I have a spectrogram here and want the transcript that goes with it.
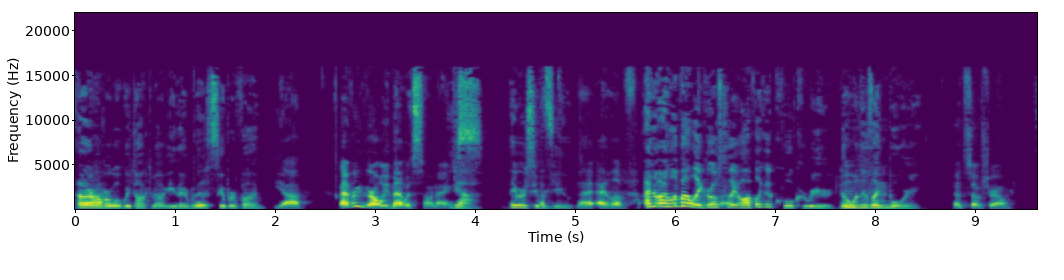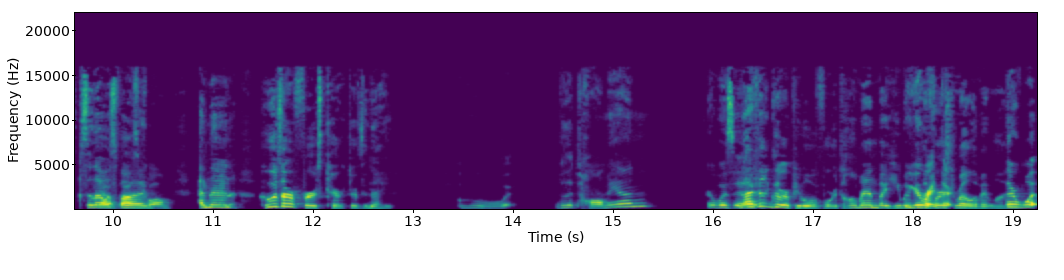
I don't yeah, remember what we talked about either, but, it was super fun. Yeah. Every girl we met was so nice. Yeah, they were super That's- cute. I, I love. I know. I love LA girls. that. so They all have like a cool career. No one is like Mhm. boring. That's so true. So that Yeah, was fun. cool. And then who was our first character of the night? Ooh, was it Tall Man, or was it? I feel like there were people before Tall Man, but he was the right, first relevant one. there was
